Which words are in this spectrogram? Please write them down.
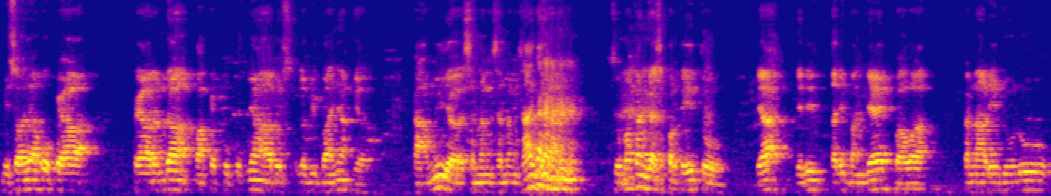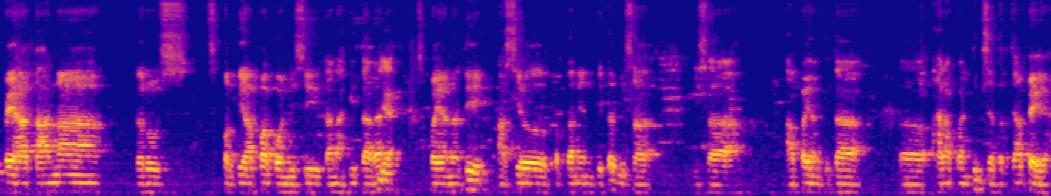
misalnya oh pH pH rendah pakai pupuknya harus lebih banyak ya. Kami ya senang-senang saja. Cuma kan nggak seperti itu. Ya, jadi tadi Bang Jack bahwa kenali dulu pH tanah, terus seperti apa kondisi tanah kita kan, Iya. supaya nanti hasil pertanian kita bisa bisa apa yang kita eh, harapkan itu bisa tercapai ya.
